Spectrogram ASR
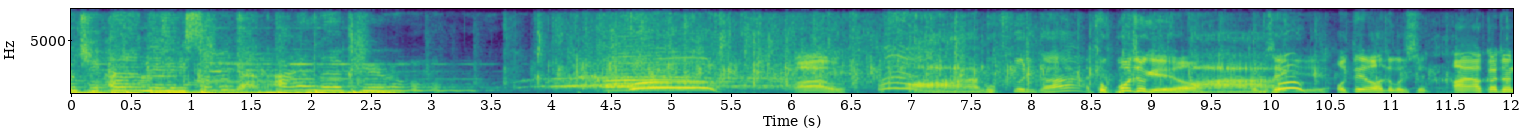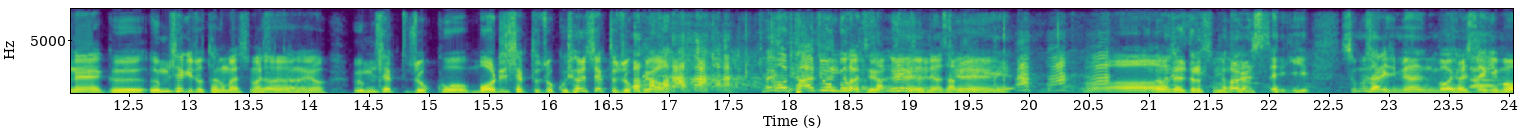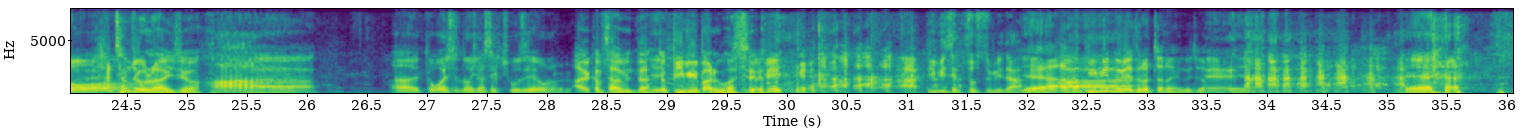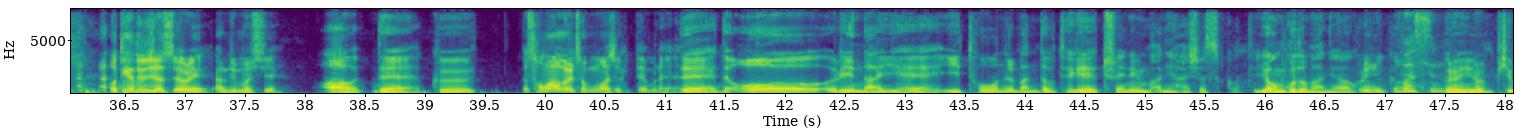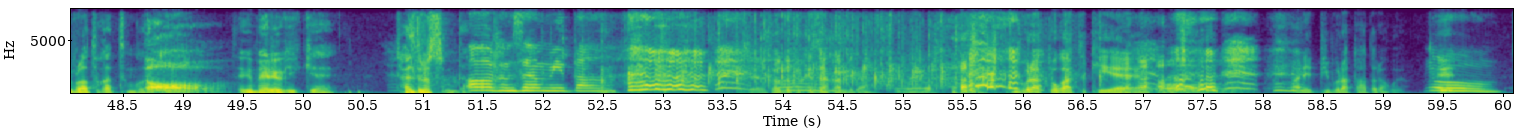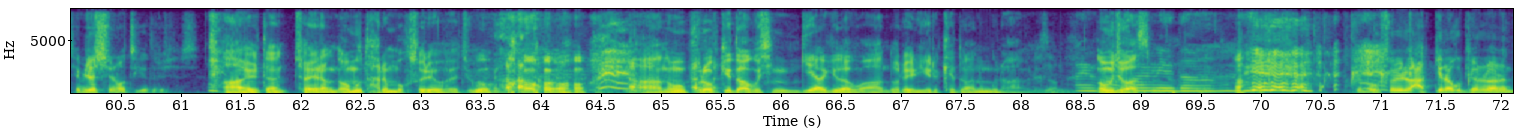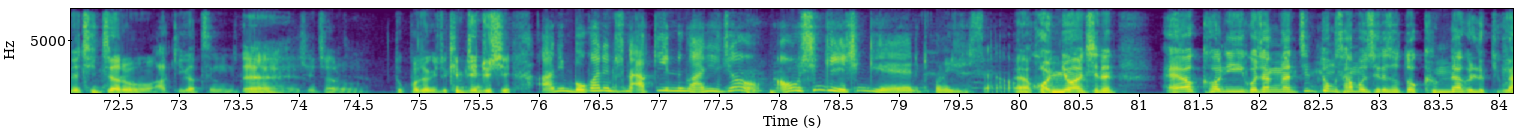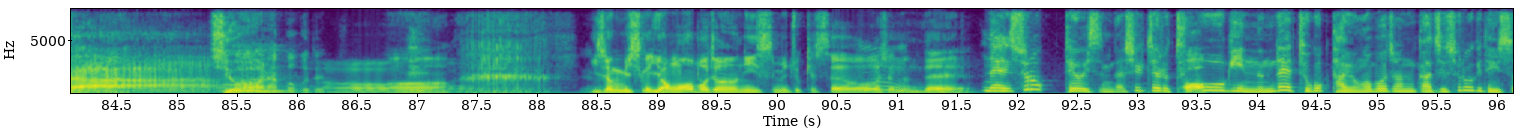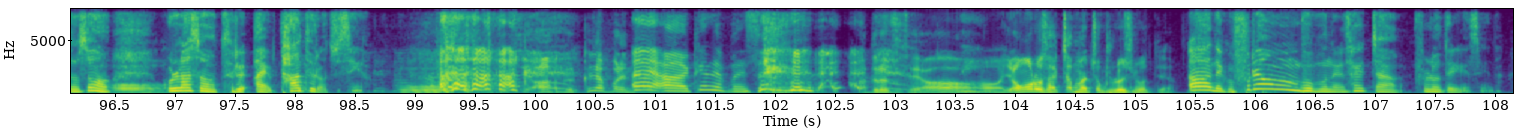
오지 않을 이 순간 I love you 와우. 아 목소리가 독보적이에요. 음색이 어때요, 하도권 씨? 아 아까 전에 그 음색이 좋다고 말씀하셨잖아요. 음색도 좋고 머리색도 좋고 혈색도 좋고요. 어 다 좋은 것 같아요. 삼색이 예. 좋네요, 삼색이. 예. 어, 너무 잘 들었습니다. 혈색이 스무 살이면 뭐 혈색이 뭐 한참 좋을 나이죠. 아, 도건 씨도 혈색 좋으세요 오늘. 아 감사합니다. 저 비비 바르고 왔어요. 아 비비색 좋습니다. 예, 아까 비비 노래 들었잖아요, 그죠? 예. 예. 어떻게 들으셨어요, 우리 양준모 씨? 아, 네. 그 성악을 전공하셨기 때문에. 네, 근데 어린 나이에 이 톤을 만다고 되게 트레이닝 많이 하셨을 것 같아요. 연구도 많이 하고 그러니까. 고맙습니다. 그런 이런 비브라토 같은 거 되게 매력 있게 잘 들었습니다. 아 감사합니다. 네, 저도 그렇게 생각합니다. 비브라토가 특히 예. 아니 비브라토 하더라고요. 어. 재미자 씨는 어떻게 들으셨어요? 아 일단 저희랑 너무 다른 목소리여가지고 아 너무 부럽기도 하고 신기하기도 하고 아 노래를 이렇게도 하는구나 그래서 아유, 너무 좋았습니다. 감사합니다. 근데 목소리를 악기라고 표현을 하는데 진짜로 악기 같은. 네. 네, 진짜로 독보적이죠. 김진주 씨. 아니 목 안에 무슨 악기 있는 거 아니죠? 어우 신기해 신기해 이렇게 보내주셨어요. 예, 권요한 씨는 에어컨이 고장난 찜통 사무실에서도 극락을 느끼고 있습니다. 시원한 거거든. 어. 이정미 씨가 영어 버전이 있으면 좋겠어요 하셨는데 네 수록되어 있습니다. 실제로 두 어. 곡이 있는데 두 곡 다 영어 버전까지 수록이 돼 있어서 골라서 들을 아다 들어주세요. 아, 그 큰일 날 네, 뻔했네. 아 큰일 날 뻔했어요. 다 들어주세요. 어, 영어로 살짝만 좀 불러주면 어때요? 아, 네, 그 후렴 부분을 살짝 불러드리겠습니다.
